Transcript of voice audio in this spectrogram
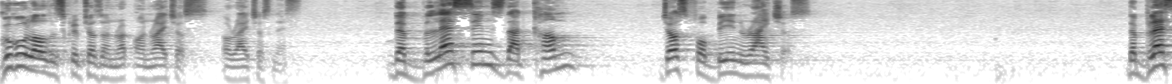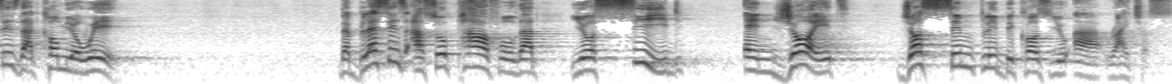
Google all the scriptures on, on righteous or righteousness. The blessings that come just for being righteous. The blessings that come your way the blessings are so powerful that your seed enjoy it just simply because you are righteous.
